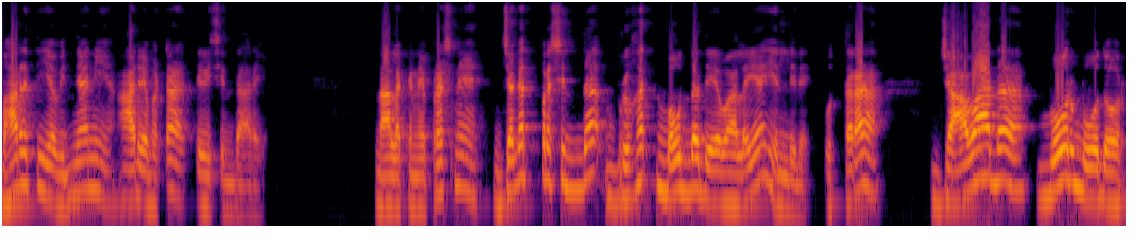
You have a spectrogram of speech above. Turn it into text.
ಭಾರತೀಯ ವಿಜ್ಞಾನಿ ಆರ್ಯಭಟ ತಿಳಿಸಿದ್ದಾರೆ. ನಾಲ್ಕನೇ ಪ್ರಶ್ನೆ, ಜಗತ್ ಪ್ರಸಿದ್ಧ ಬೃಹತ್ ಬೌದ್ಧ ದೇವಾಲಯ ಎಲ್ಲಿದೆ? ಉತ್ತರ, ಜಾವಾದ ಬೋರ್ ಬೋದೋರ್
